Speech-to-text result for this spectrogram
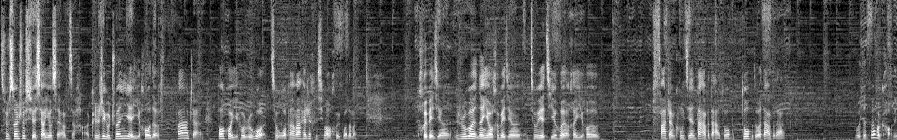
就是虽然说学校 UCL 比较好，可是这个专业以后的发展，包括以后如果就我爸妈还是很希望我回国的嘛。回北京，如果那以后回北京就业机会和以后发展空间大不大，多多不多，大不大，我觉得都要考虑。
